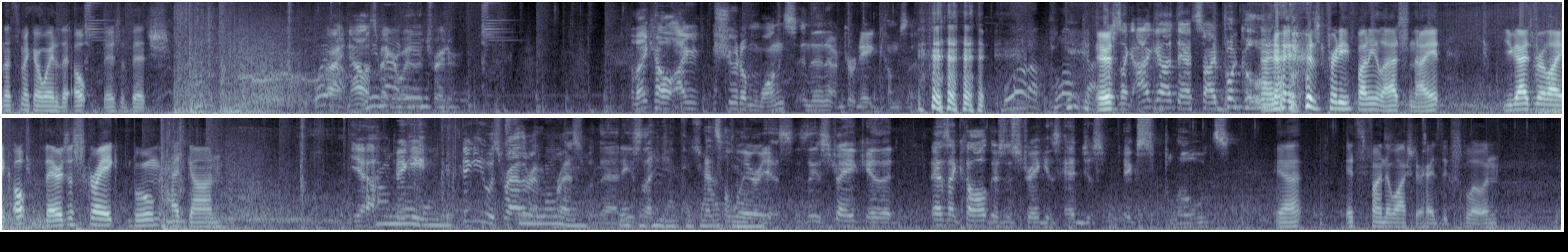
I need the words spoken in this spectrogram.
Let's make our way to the. Oh, there's a bitch. Alright, now let's make our way to the trader. I like how I shoot him once and then a grenade comes in. What a plonker. There's It's like I got that side, but go. I know it was pretty funny last night. You guys were like, "Oh, there's a Scrake." Boom, head gone. Yeah, I'm Biggie. Biggie was rather impressed with that. He's like, can get the job that's done." hilarious. There's a strike, and then, as I call it, there's a strike, his head just explodes. Yeah, it's fun to watch their heads explode.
